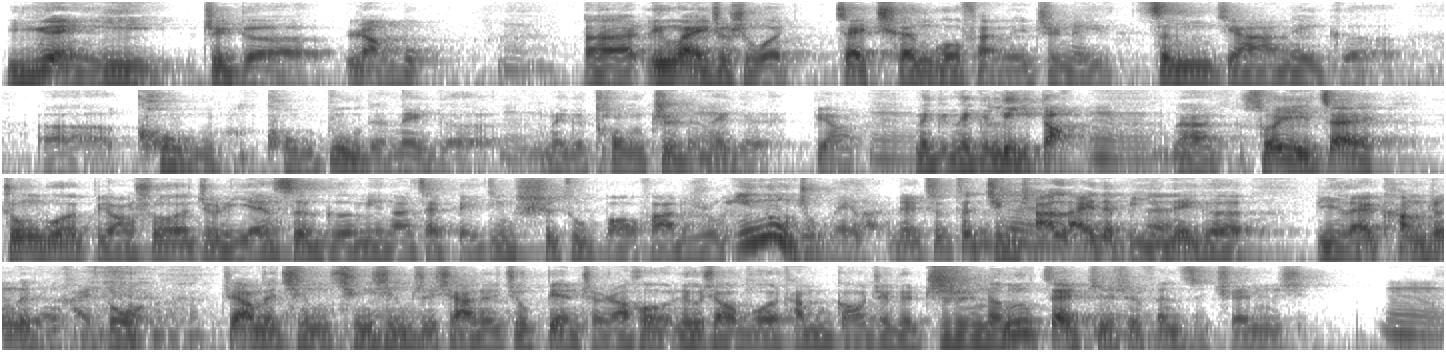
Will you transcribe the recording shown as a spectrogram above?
愿意这个让步。呃，另外就是我在全国范围之内增加那个呃恐恐怖的那个那个统治的那个，比方那个那个力道。嗯。那所以在中国，比方说就是颜色革命啊，在北京试图爆发的时候，一弄就没了。那这这警察来的比那个比来抗争的人还多。这样的情情形之下呢，就变成然后刘晓波他们搞这个，只能在知识分子圈，嗯，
